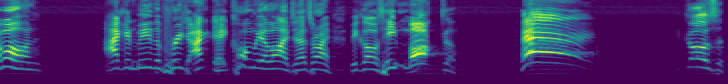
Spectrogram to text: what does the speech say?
Come on. I can be the preacher. I, hey, call me Elijah. That's all right. Because he mocked them. Hey! Because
